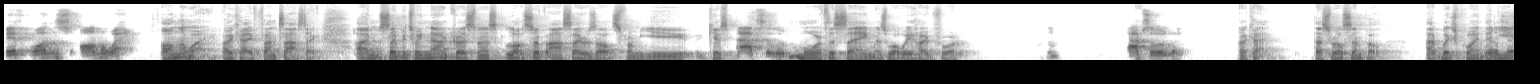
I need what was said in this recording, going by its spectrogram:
Fifth one's on the way. On the way. Okay, fantastic. Um, so between now and Christmas, lots of assay results from you gives absolutely more of the same as what we hope for. Mm-hmm. Absolutely. Okay, that's real simple. At which point, then you,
